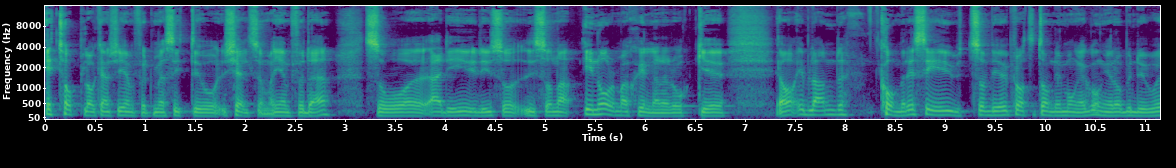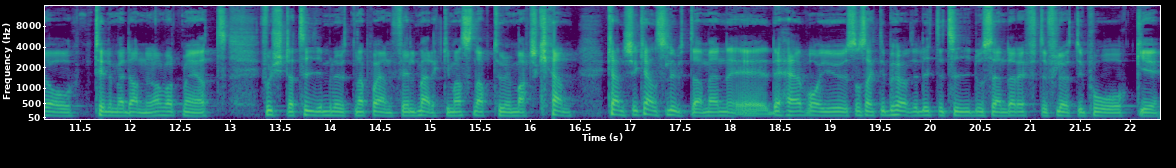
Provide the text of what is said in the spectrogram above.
ett topplag kanske jämfört med City och Chelsea om man jämför där. Så äh, det är ju det är så, det är såna enorma skillnader och eh, ja, ibland kommer det se ut som, vi har ju pratat om det många gånger Robin, du och jag och till och med Danne har varit med att första tio minuterna på Anfield märker man snabbt hur en match kan, kanske kan sluta. Men eh, det här var ju som sagt det behövde lite tid och sen därefter flöt det på och eh,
